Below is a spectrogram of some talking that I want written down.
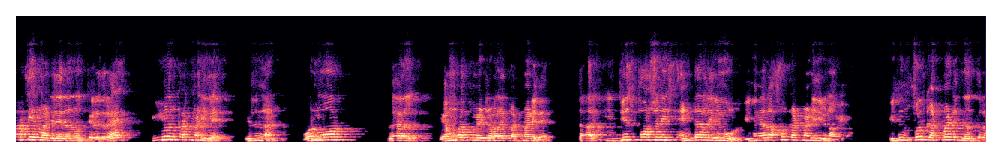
ಮತ್ತೇನ್ ಮಾಡಿದೆ ನಾನು ಅಂತ ಹೇಳಿದ್ರೆ, ಇನ್ನೊಂದು ಕಟ್ ಮಾಡಿದೆ. ಇದನ್ನ ಒನ್ ಮೋರ್ ಲೆವೆಲ್ ಎಂಬತ್ ಮೀಟರ್ ವರೆಗೆ ಕಟ್ ಮಾಡಿದೆ. This portion is entirely remove ಇದನ್ನೆಲ್ಲ ಫುಲ್ ಕಟ್ ಮಾಡಿದೀವಿ ನಾವೀಗ. ಇದನ್ನ ಫುಲ್ ಕಟ್ ಮಾಡಿದ ನಂತರ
